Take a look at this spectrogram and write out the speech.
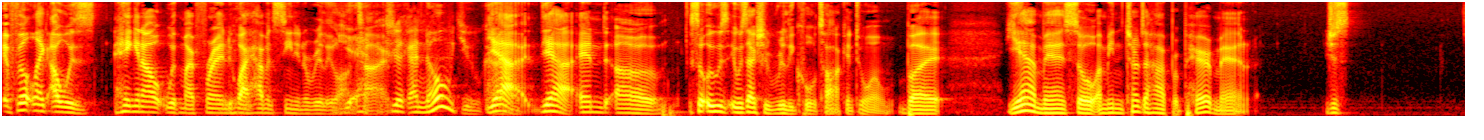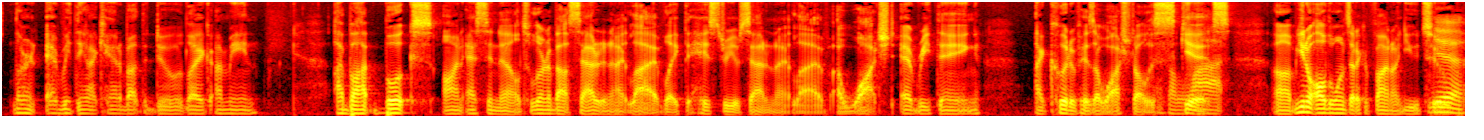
it felt like I was hanging out with my friend who I haven't seen in a really long time. yeah, time. like I know you. Yeah, yeah, and um, so it was it was actually really cool talking to him. But yeah, man. So I mean, in terms of how I prepared, man, just learn everything I can about the dude. Like, I mean, I bought books on SNL to learn about Saturday Night Live, like the history of Saturday Night Live. I watched everything I could of his. I watched all his That's skits. Um, you know, all the ones that I could find on YouTube. Yeah.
